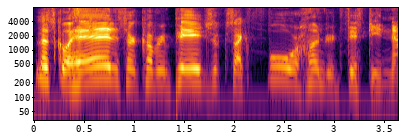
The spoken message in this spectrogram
Let's go ahead and start covering page. Looks like 459.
